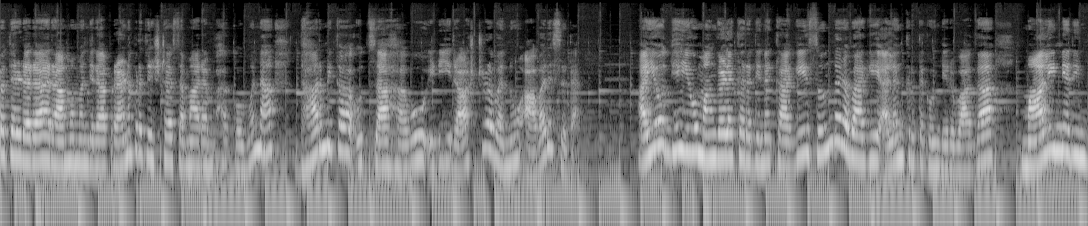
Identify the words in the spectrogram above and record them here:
ಇಪ್ಪತ್ತೆರಡರ ರಾಮ ಮಂದಿರ ಪ್ರಾಣ ಪ್ರತಿಷ್ಠಾ ಸಮಾರಂಭಕ್ಕೂ ಮುನ್ನ ಧಾರ್ಮಿಕ ಉತ್ಸಾಹವು ಇಡೀ ರಾಷ್ಟ್ರವನ್ನು ಆವರಿಸಿದೆ. ಅಯೋಧ್ಯೆಯು ಮಂಗಳಕರ ದಿನಕ್ಕಾಗಿ ಸುಂದರವಾಗಿ ಅಲಂಕೃತಗೊಂಡಿರುವಾಗ ಮಾಲಿನ್ಯದಿಂದ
